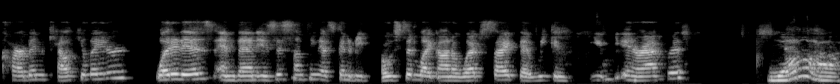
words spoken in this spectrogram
carbon calculator? What it is, and then is this something that's going to be posted like on a website that we can you, interact with? Yeah,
